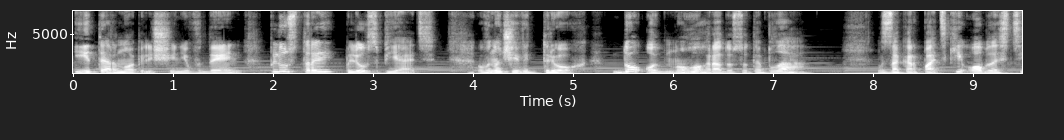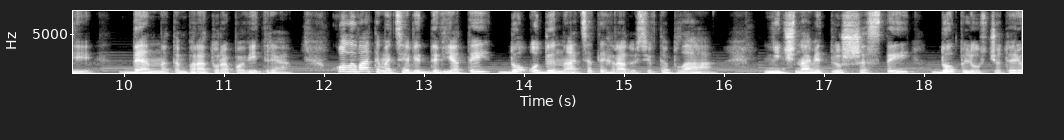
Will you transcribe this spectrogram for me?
і Тернопільщині вдень плюс 3, плюс 5, вночі від 3 до 1 градусу тепла. В Закарпатській області денна температура повітря коливатиметься від 9 до 11 градусів тепла, нічна від плюс 6 до плюс 4.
